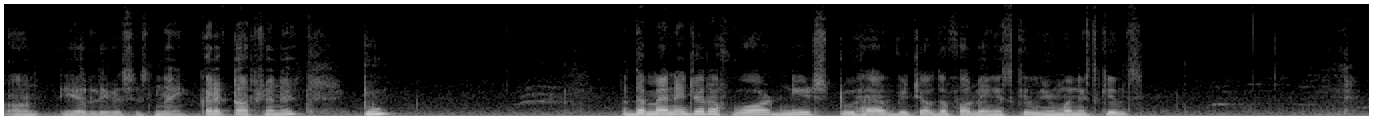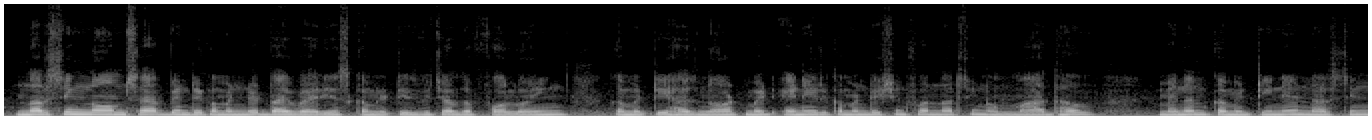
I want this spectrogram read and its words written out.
on yearly basis. नहीं, correct option is two. the manager of ward needs to have which of the following skills human skills nursing norms have been recommended by various committees which of the following committee has not made any recommendation for nursing norm madhav menon committee ने nursing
